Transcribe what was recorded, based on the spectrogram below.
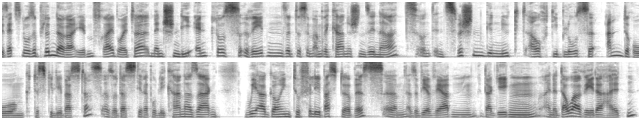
gesetzlose Plünderer eben, Freibeuter, Menschen, die endlos reden, sind es im amerikanischen Senat. Und inzwischen genügt auch die bloße Androhung des Filibusters, also dass die Republikaner sagen, we are going to filibuster this, ähm, also wir werden dagegen eine Dauerrede halten.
